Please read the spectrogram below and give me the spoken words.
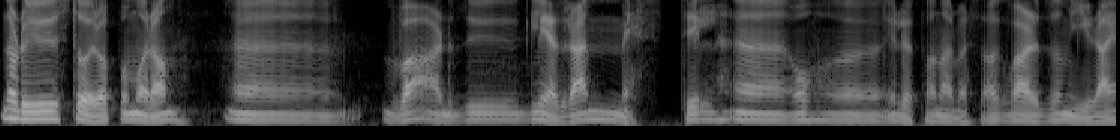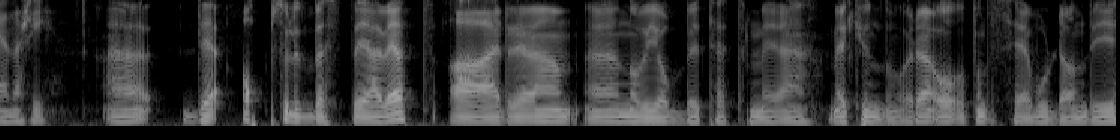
Når du står opp om morgenen, eh, hva er det du gleder deg mest til eh, og, eh, i løpet av en arbeidsdag? Hva er det som gir deg energi? det absolutt beste jeg vet, er når vi jobber tett med, med kundene våre og, og se hvordan de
